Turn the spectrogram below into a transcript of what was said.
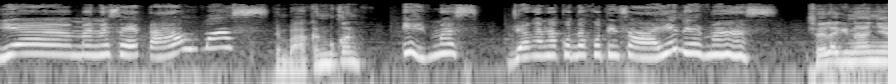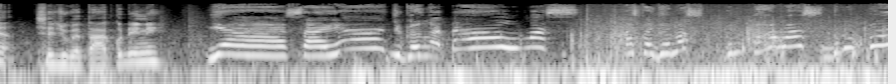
Ya, mana saya tahu, Mas. Tembakan bukan? Ih, Mas, jangan nakut-nakutin saya deh, Mas. Saya lagi nanya. Saya juga takut ini. Ya, saya juga nggak tahu, Mas. Astaga, Mas, gempa, Mas, gempa.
